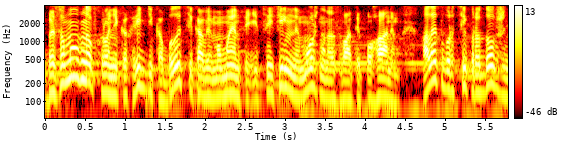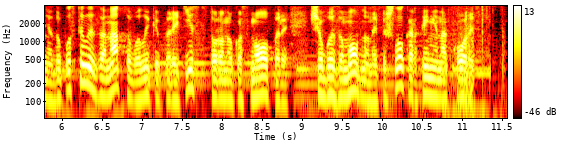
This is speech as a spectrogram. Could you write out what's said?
Безумовно, в хроніках Ріддіка були цікаві моменти, і цей фільм не можна назвати поганим. Але творці продовження допустили занадто великий перекіс в сторону космоопери, що безумовно не пішло картині на користь.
